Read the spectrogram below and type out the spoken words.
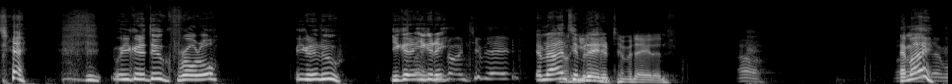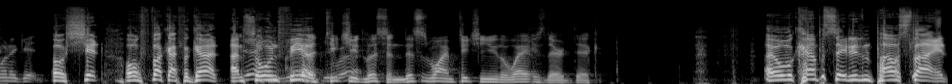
what are you gonna do, Frodo? What are you gonna do? You gonna? Wait, You you're gonna? not intimidated? I'm not No, he is intimidated. intimidated. Oh. Am I? I don't want to get. Oh shit! Oh fuck! I forgot. I'm so in fear. You Teach you. Listen, this is why I'm teaching you the ways, there, Dick. I overcompensated in power slide.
